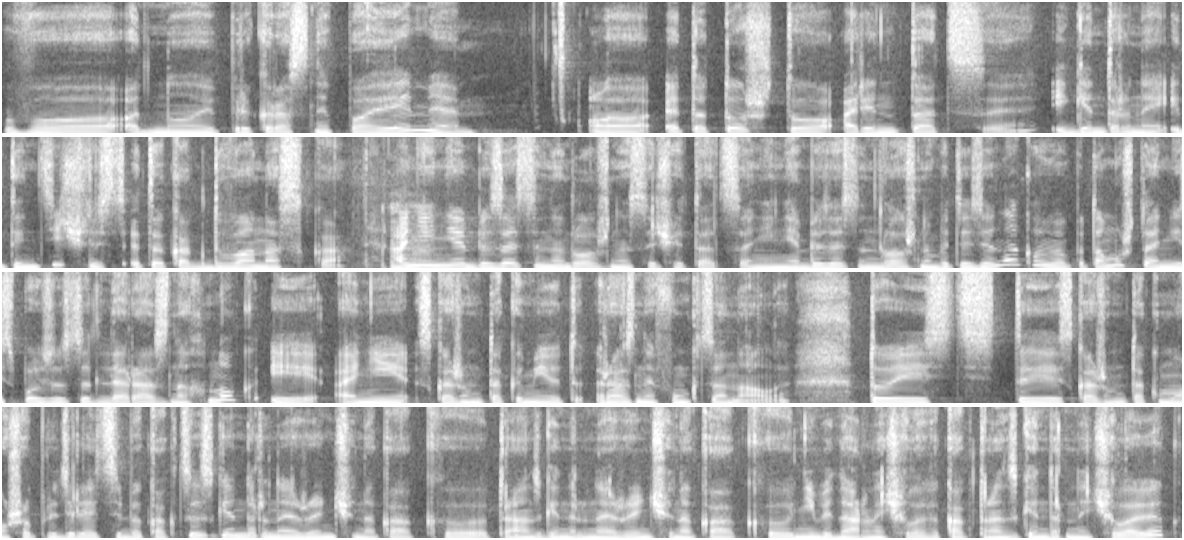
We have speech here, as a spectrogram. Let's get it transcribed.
в одной прекрасной поэме. А, Это то, что ориентация и гендерная идентичность — это как два носка. Они не обязательно должны сочетаться, они не обязательно должны быть одинаковыми, потому что они используются для разных ног, и они, скажем так, имеют разные функционалы. То есть ты, скажем так, можешь определять себя как цисгендерная женщина, как э, трансгендерная женщина, как э, небинарный человек, как трансгендерный человек,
